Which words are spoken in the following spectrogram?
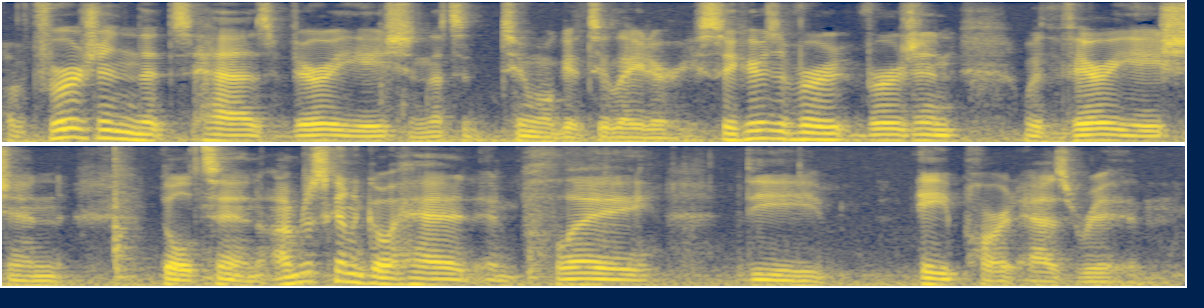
a version that has variation. That's a tune we'll get to later. So here's a ver version with variation built in. I'm just going to go ahead and play the A part as written.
